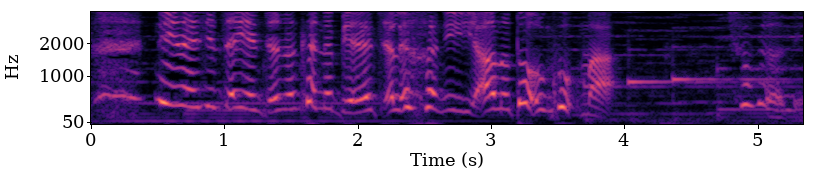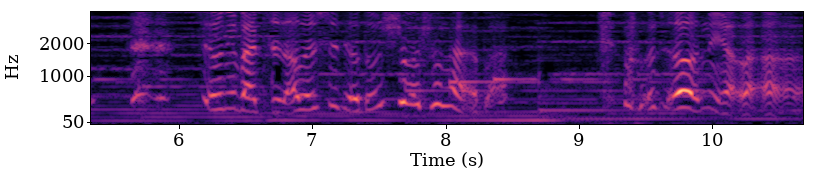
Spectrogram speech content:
你忍心再眼睁睁看着别人经历和你一样的痛苦吗？求求你，求你把知道的事情都说出来吧，求求你了。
